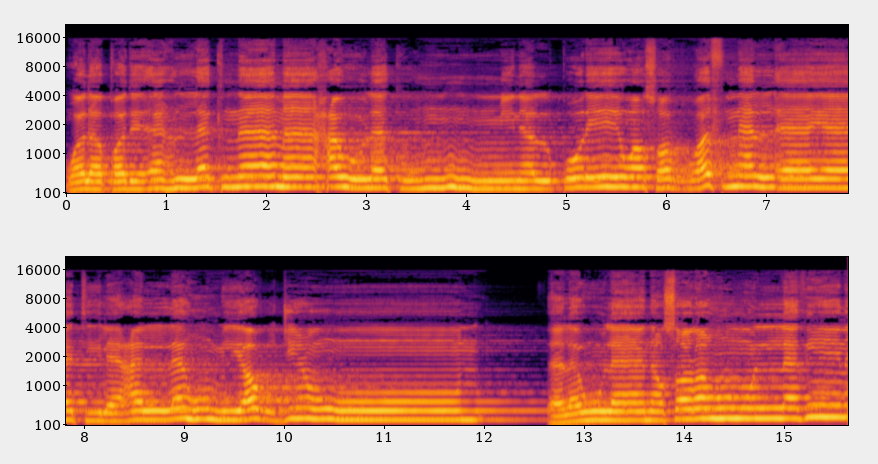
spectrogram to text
ولقد أهلكنا ما حولكم من القرى وصرفنا الآيات لعلهم يرجعون. فلولا نصرهم الذين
